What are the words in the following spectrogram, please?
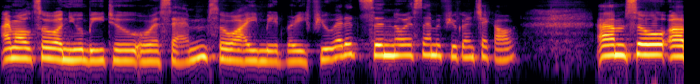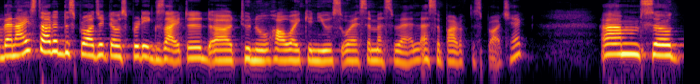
I'm also a newbie to OSM, so I made very few edits in OSM if you can check out. Um, so uh, when I started this project, I was pretty excited uh, to know how I can use OSM as well as a part of this project. Um, so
